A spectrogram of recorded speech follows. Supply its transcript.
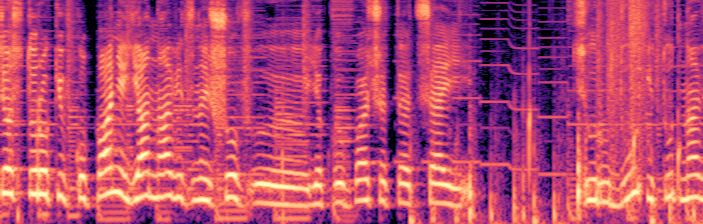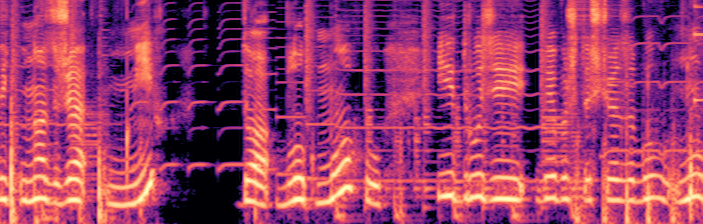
Спустя 100 років копання я навіть знайшов, е, як ви бачите, цей, цю руду. І тут навіть у нас вже міг, да, блок моху. І, друзі, вибачте, що я забув. Ну,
